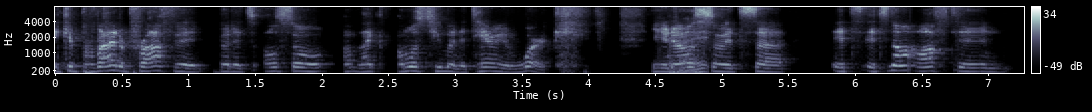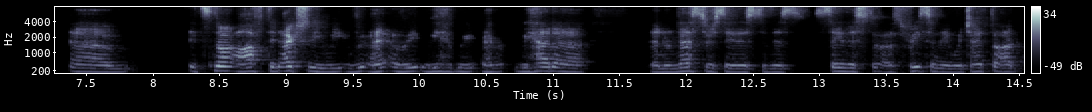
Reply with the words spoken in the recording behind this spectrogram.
it can provide a profit but it's also like almost humanitarian work you know? Right. so it's uh it's it's not often um it's not often actually we we, we, we, we had a an investor say this to this say this to us recently which i thought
